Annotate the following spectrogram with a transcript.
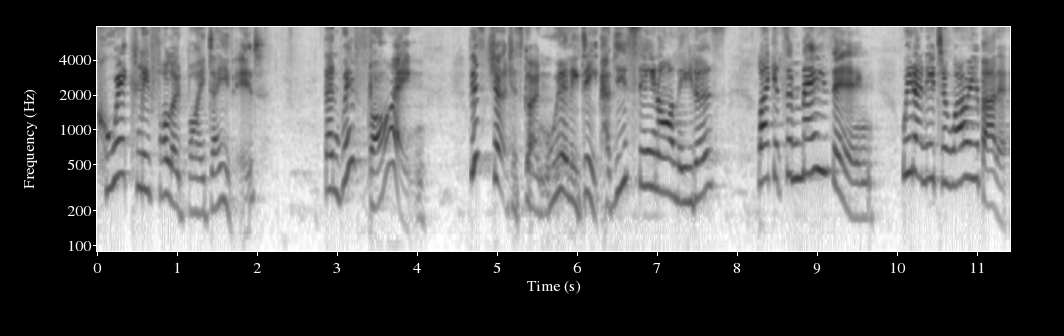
quickly followed by David, then we're fine. This church is going really deep. Have you seen our leaders? Like, it's amazing. We don't need to worry about it.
